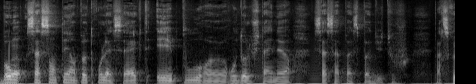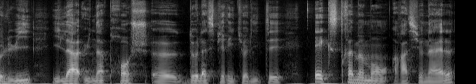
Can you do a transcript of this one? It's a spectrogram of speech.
Bon, ça sentait un peu trop la secte, et pour euh, Rudolf Steiner, ça, ça passe pas du tout. Parce que lui, il a une approche euh, de la spiritualité extrêmement rationnelle,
